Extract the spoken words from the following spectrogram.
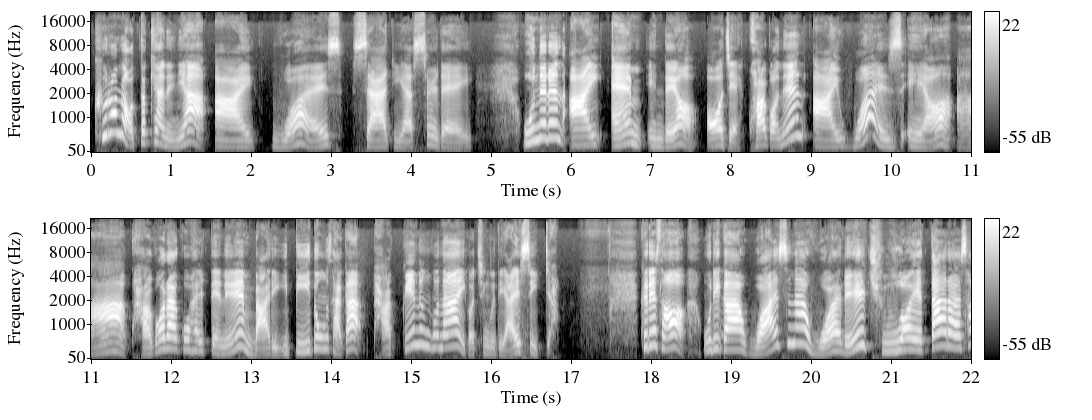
그러면 어떻게 하느냐? I was sad yesterday. 오늘은 I am인데요. 어제, 과거는 I was예요. 아, 과거라고 할 때는 말이 이 비동사가 바뀌는구나. 이거 친구들이 알 수 있죠. 그래서 우리가 was나 were를 주어에 따라서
